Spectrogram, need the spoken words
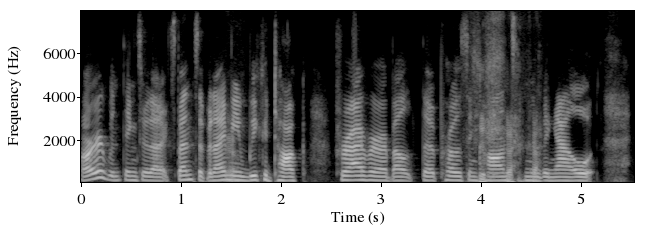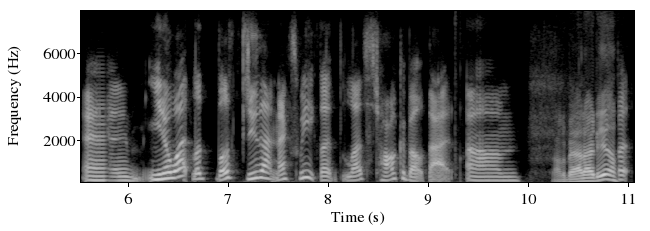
hard when things are that expensive. And I Yeah. mean, we could talk forever about the pros and cons of moving out. And you know what? Let let's do that next week. Let let's talk about that. Um, Not a bad idea. But-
